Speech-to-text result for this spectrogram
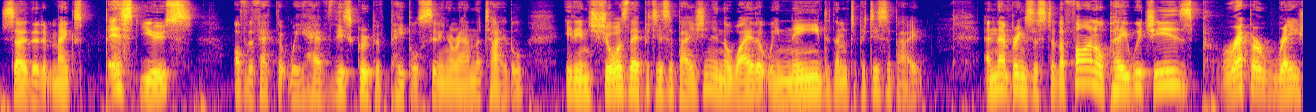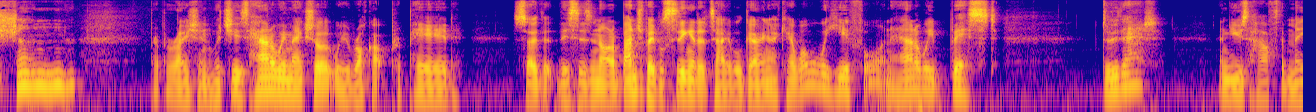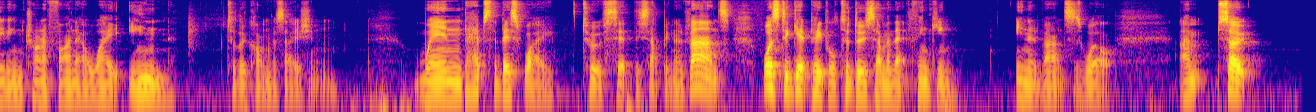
so that it makes best use of the fact that we have this group of people sitting around the table? It ensures their participation in the way that we need them to participate. And that brings us to the final P, which is preparation preparation, which is how do we make sure that we rock up prepared so that this is not a bunch of people sitting at a table going, okay, what were we here for? And how do we best do that? And use half the meeting trying to find our way in to the conversation when perhaps the best way to have set this up in advance was to get people to do some of that thinking in advance as well. Um, so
